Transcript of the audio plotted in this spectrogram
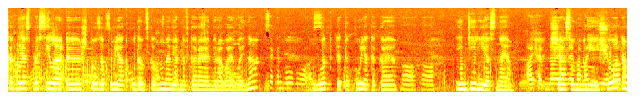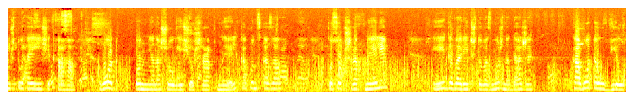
Когда я спросила, э, что за пуля, откуда, он сказал, ну, наверное, Вторая мировая война. Вот эта пуля такая интересная. Сейчас он мне еще там что-то ищет. Ага. Вот он мне нашел еще шрапнель, как он сказал. Кусок шрапнели. И говорит, что, возможно, даже кого-то убил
